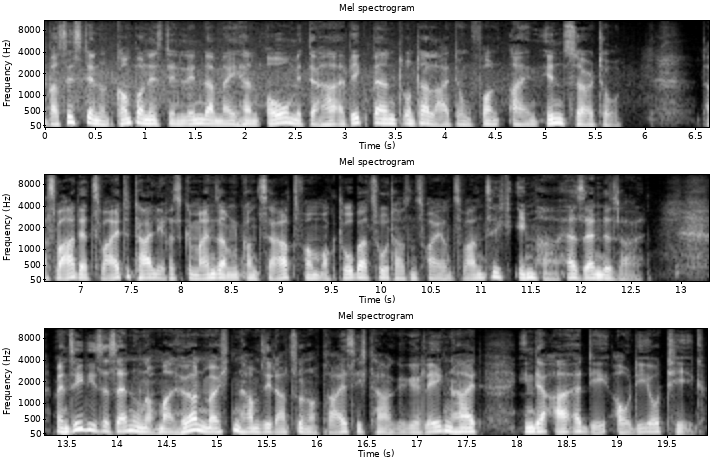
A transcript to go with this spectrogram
Die Bassistin und Komponistin Linda Mahan O mit der HR Big Band unter Leitung von Ein Inserto. Das war der zweite Teil ihres gemeinsamen Konzerts vom Oktober 2022 im HR Sendesaal. Wenn Sie diese Sendung nochmal hören möchten, haben Sie dazu noch 30 Tage Gelegenheit in der ARD Audiothek.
